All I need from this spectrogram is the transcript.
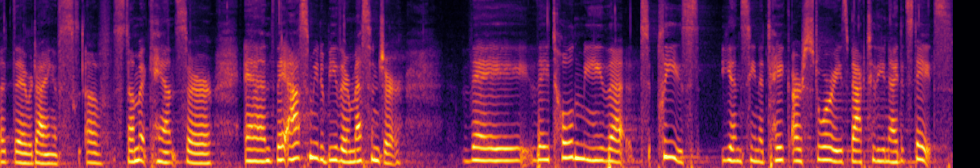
uh, they were dying of, of stomach cancer, and they asked me to be their messenger. They, they told me that, please, Jensine, take our stories back to the United States,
